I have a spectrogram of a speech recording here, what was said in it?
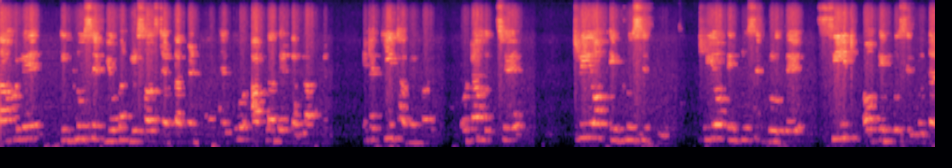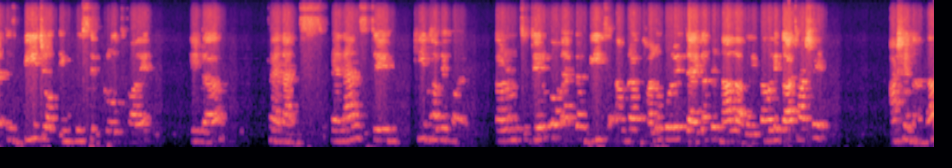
তাহলে ইনক্লুসিভ হিউম্যান রিসোর্স ডেভেলপমেন্ট হয়, যেহেতু আপনাদের ডেভেলপমেন্ট এটা কীভাবে হয়? ওটা হচ্ছে tree of inclusive growth tree of inclusive গ্রোথে seed of inclusive growth that is বীজ অফ ইনক্লুসিভ গ্রোথ হয় এটা ফাইন্যান্স ফাইন্যান্স যে কীভাবে হয়? কারণ হচ্ছে যেরকম একটা বীজ আমরা ভালো করে জায়গাতে না লাগাই, তাহলে গাছ আসে? আসে না না?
